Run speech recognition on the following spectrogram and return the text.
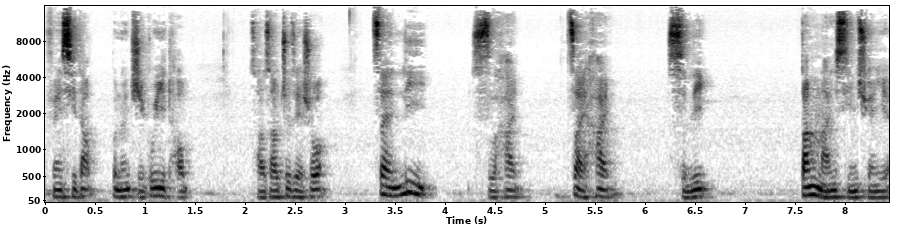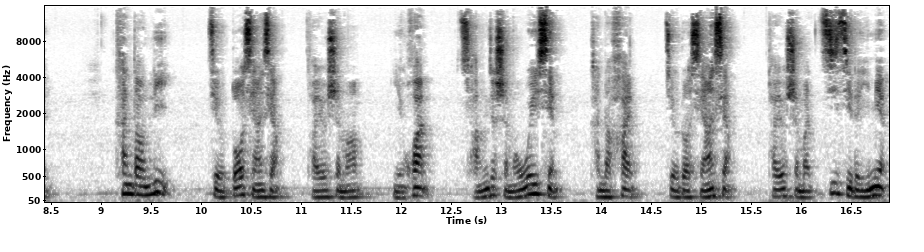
分析到，不能只顾一头。曹操直接说：“在利死害，在害死利，当难行全也。”看到利就多想想它有什么隐患，藏着什么危险；看到害就多想想它有什么积极的一面，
